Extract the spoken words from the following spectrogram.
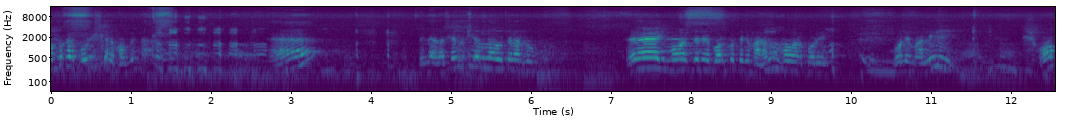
অন্ধকার পরিষ্কার হবে না। হ্যাঁ বেলাল আসেন কি আল্লাহ তাআলা এই মহাজনের বরক থেকে মাহরুম হওয়ার পরে বলে মালিক সব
